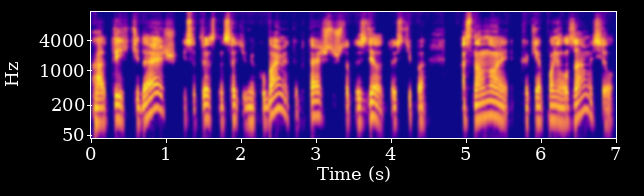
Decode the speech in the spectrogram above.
а ты их кидаешь, и, соответственно, с этими кубами ты пытаешься что-то сделать. То есть, типа, основной, как я понял, замысел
